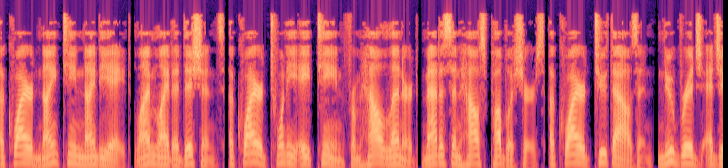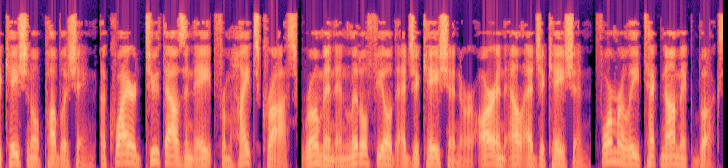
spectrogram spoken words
acquired 1998 Limelight Editions acquired 2018 from Hal Leonard Madison House Publishers acquired 2000 Newbridge Educational Publishing acquired 2008 from Heights Cross Rowman and Littlefield Education or R&L Education formerly Technomic Books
